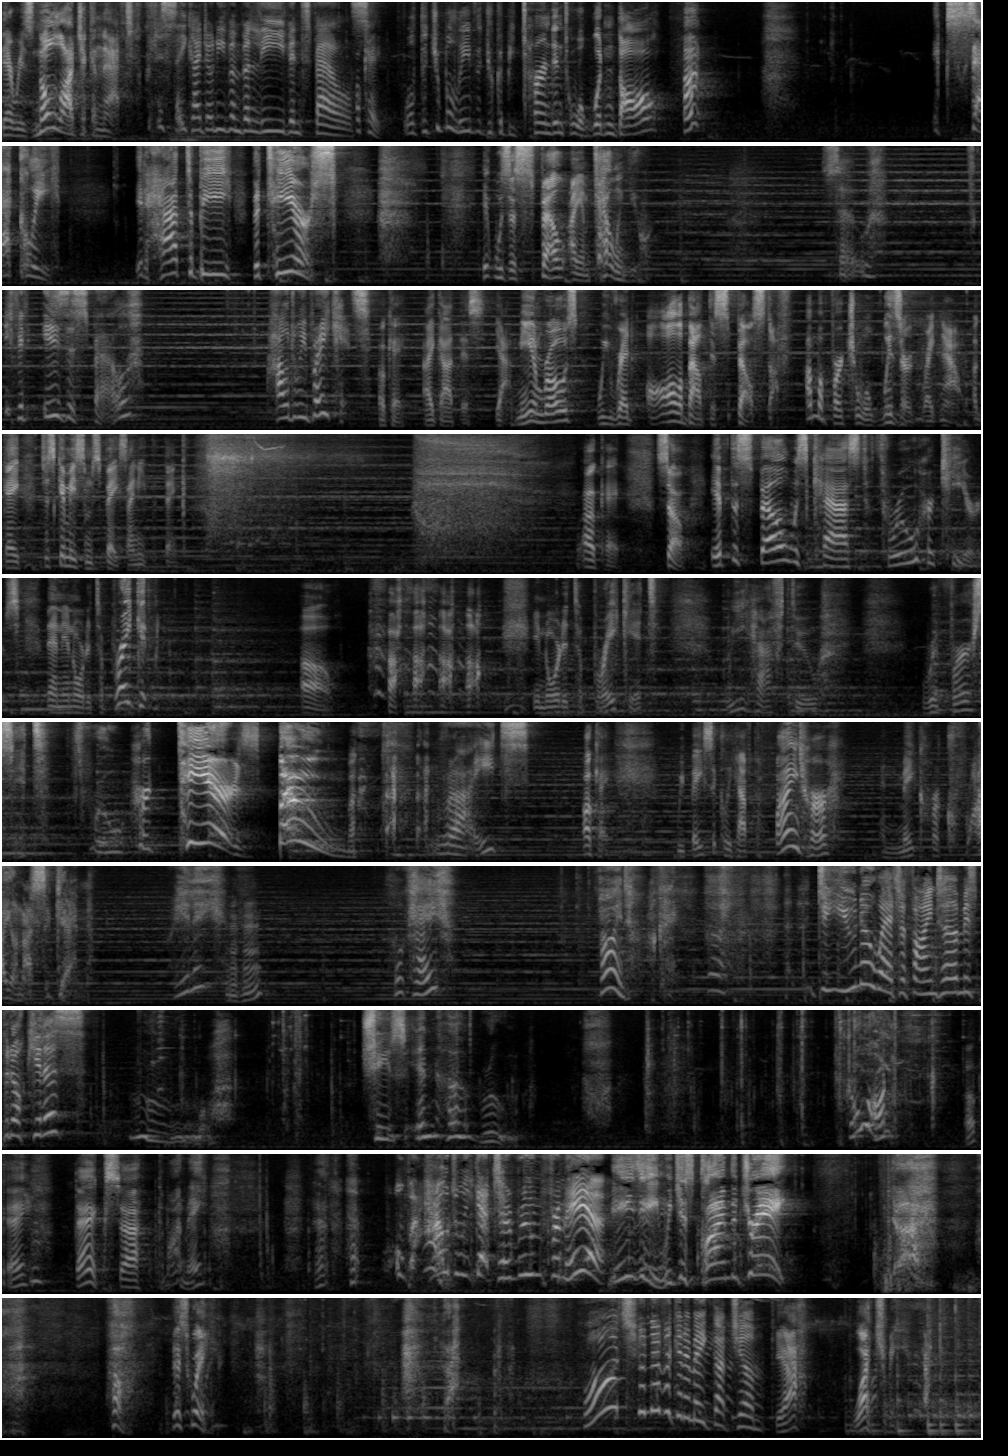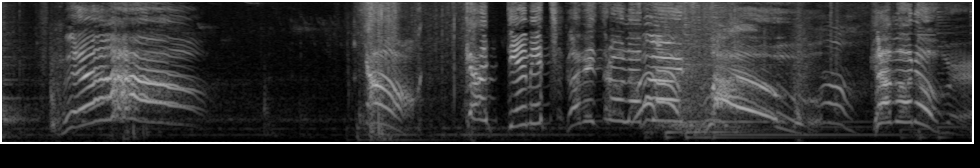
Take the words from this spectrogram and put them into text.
There is no logic in that. For goodness sake, I don't even believe in spells. Okay, well, did you believe that you could be turned into a wooden doll? Huh? Exactly. It had to be the tears. It was a spell, I am telling you. So, if it is a spell, how do we break it? Okay, I got this. Yeah, me and Rose, we read all about this spell stuff. I'm a virtual wizard right now, okay? Just give me some space. I need to think. Okay, so if the spell was cast through her tears, then in order to break it. Oh. in order to break it, we have to reverse it through her tears. Boom! Right. okay, we basically have to find her and make her cry on us again. Really? Mm-hmm. Okay. Fine. Okay. Do you know where to find her, Miss Binoculars? Hmm. She's in her room. Go on. Okay. Thanks. Uh, come on, May. Oh, but how do we get to her room from here? Easy, we just climb the tree. Ah. Oh, this way. What? You're never gonna make that jump. Yeah? Watch me. Ah! Oh, God damn it! Coming through the birds! Whoa! Oh. Come on over!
